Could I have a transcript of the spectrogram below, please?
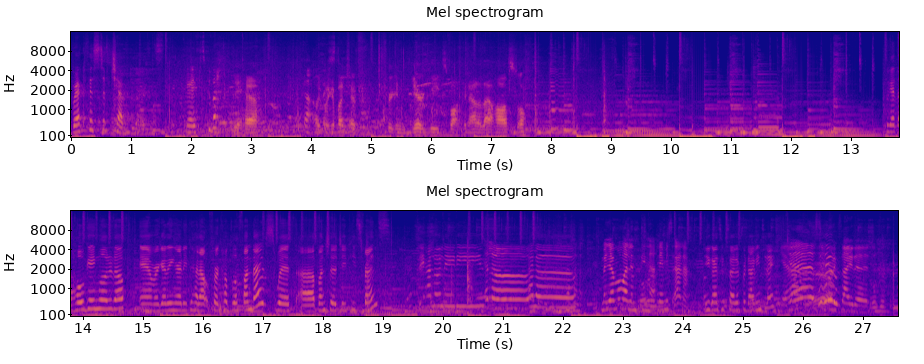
Breakfast of champions. You ready for scuba? Yeah. Got Look like a bunch of freaking gear geeks walking out of that hostel. We got the whole gang loaded up and we're getting ready to head out for a couple of fun dives with a bunch of JP's friends. Say hello, ladies. Hello. Hello. Me llamo Valentina. My name is Anna. you guys excited for diving today? Yes, we're excited.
